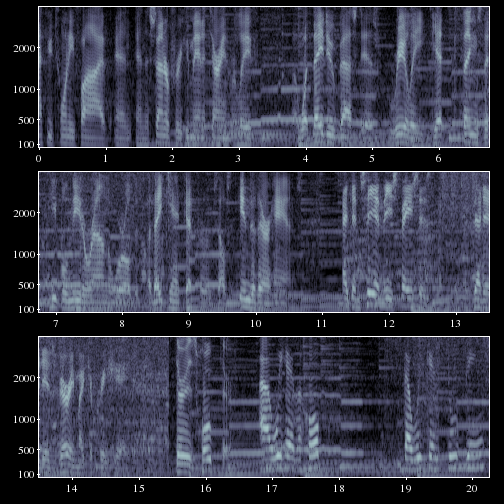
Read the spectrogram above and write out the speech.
Matthew 25 and, and the Center for Humanitarian Relief, uh, what they do best is really get things that people need around the world that they can't get for themselves into their hands. I can see in these faces that it is very much appreciated. There is hope there. Uh, we have a hope that we can do things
